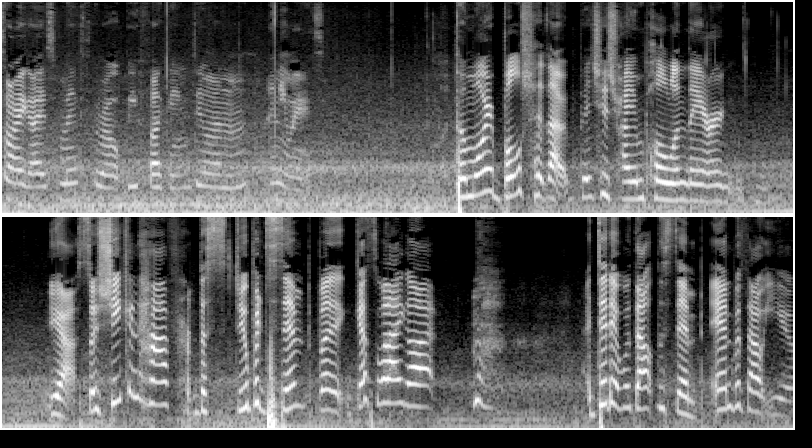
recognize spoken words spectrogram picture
sorry guys, be fucking doing. Anyways, the more bullshit that bitches try and pull when they are. Yeah, so she can have her, the stupid simp, but guess what I got? I did it without the simp and without you.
